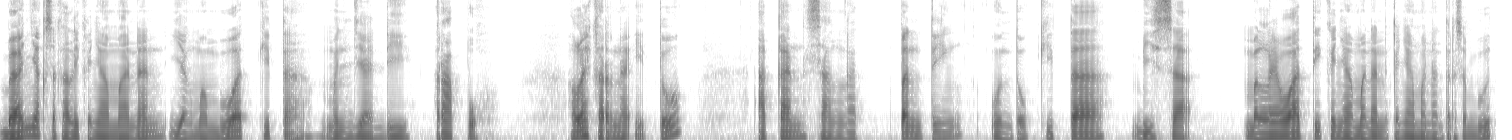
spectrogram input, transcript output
Banyak sekali kenyamanan yang membuat kita menjadi rapuh. Oleh karena itu, akan sangat penting untuk kita bisa melewati kenyamanan-kenyamanan tersebut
